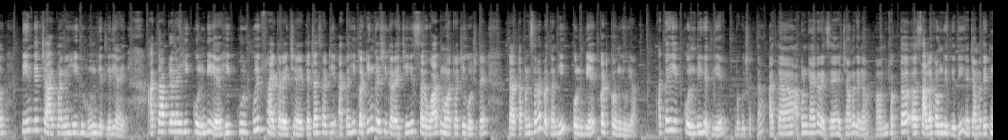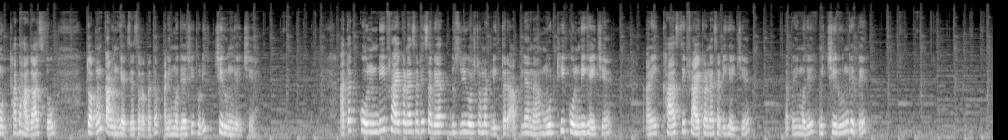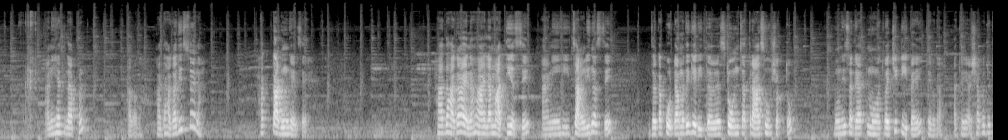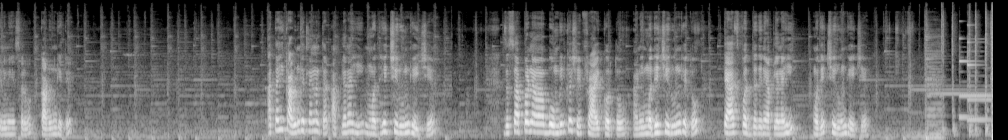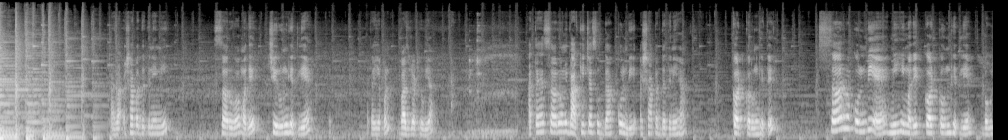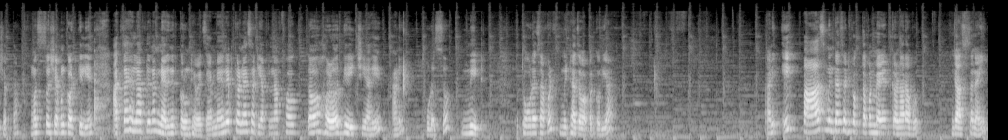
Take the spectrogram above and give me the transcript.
तीन ते चार पाने ही धुवून घेतलेली आहे. आता आपल्याला ही कोलंबी आहे ही कुरकुरीत फ्राय करायची आहे त्याच्यासाठी आता ही कटिंग कशी करायची ही सर्वात महत्त्वाची गोष्ट आहे. तर आता आपण सर्वप्रथम ही कोलंबी आहे कट करून घेऊया. आता ही एक कोलंबी घेतली आहे बघू शकता. आता आपण काय करायचं आहे ह्याच्यामध्ये ना मी फक्त सालं काढून घेतली होती. ह्याच्यामध्ये एक मोठा धागा असतो तो आपण काढून घ्यायचा आहे सर्वप्रथम आणि मध्ये अशी थोडी चिरून घ्यायची आहे. आता कोलंबी फ्राय करण्यासाठी सगळ्यात दुसरी गोष्ट म्हटली तर आपल्याला मोठी कोलंबी घ्यायची आहे. आणि खास ती फ्राय करण्यासाठी घ्यायची आहे. तर आता ही मध्ये मी चिरून घेते. आणि ह्यातला आपण हा बघा हा धागा दिसतोय ना हा काढून घ्यायचा आहे. हा धागा आहे ना हा ह्याला माती असते आणि ही चांगली नसते. जर का पोटामध्ये गेली तर स्टोनचा त्रास होऊ शकतो. म्हणून ही सगळ्यात महत्त्वाची टीप आहे ते बघा. आता हे अशा पद्धतीने मी हे सर्व काढून घेते. आता ही काढून घेतल्यानंतर आपल्याला ही मध्ये चिरून घ्यायची आहे. जसं आपण बोंबील कसे फ्राय करतो आणि मध्ये चिरून घेतो त्याच पद्धतीने आपल्याला ही मध्ये चिरून घ्यायची आहे. आता अशा पद्धतीने मी सर्वमध्ये चिरून घेतली आहे. आता ही आपण बाजूला ठेवूया. आता ह्या सर्व मी बाकीच्या सुद्धा कोलंबी अशा पद्धतीने ह्या कट करून घेते. सर्व कोणबी आहे मी ही मध्ये कट करून घेतली आहे बघू शकता. मस्त अशी आपण कट केली आहे. आता ह्याला आपल्याला मॅरिनेट करून ठेवायचं आहे. मॅरिनेट करण्यासाठी आपल्याला फक्त हळद घ्यायची आहे आणि थोडंसं मीठ. थोडंसं आपण मिठाचा वापर करूया. आणि एक पाच मिनटासाठी फक्त आपण मॅरिनेट करणार आहोत. जास्त नाही.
